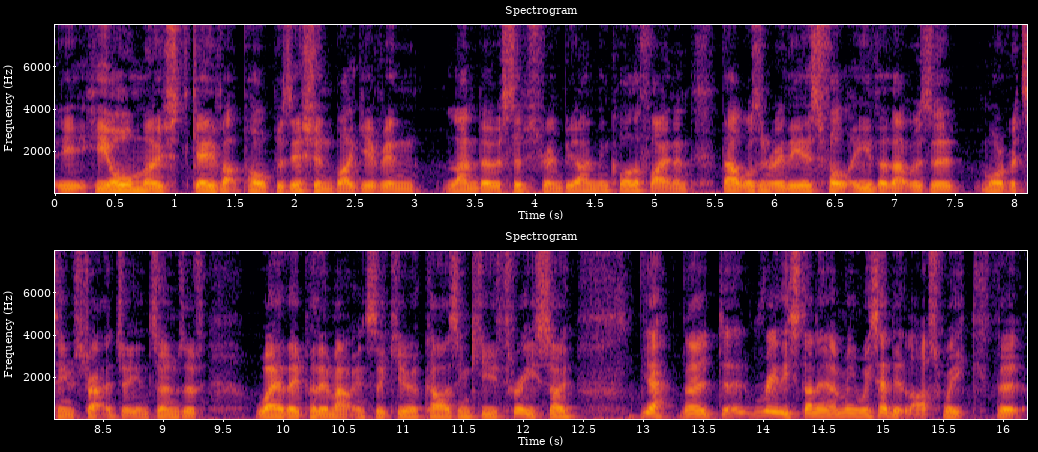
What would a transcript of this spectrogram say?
he, he almost gave up pole position by giving Lando a slipstream behind in qualifying, and that wasn't really his fault either. That was a more of a team strategy in terms of where they put him out in secure cars in Q3. So yeah, uh, really stunning. I mean, we said it last week that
